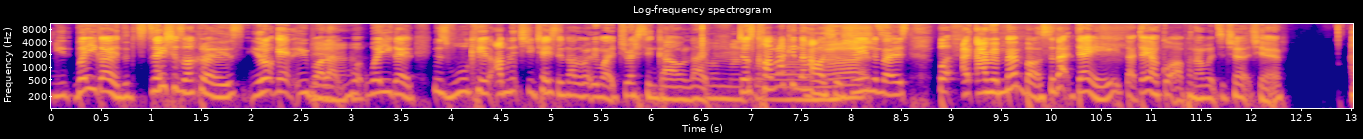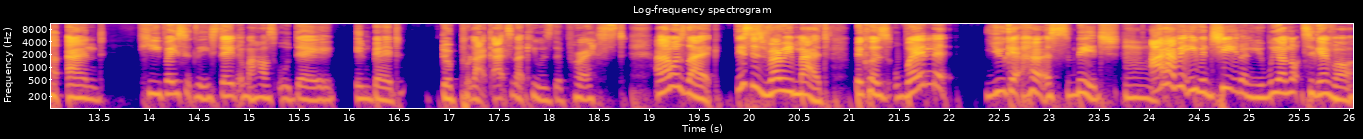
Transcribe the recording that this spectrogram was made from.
you, where are you going? The stations are closed. You're not getting Uber. Yeah. Like, where are you going? He was walking. I'm literally chasing him down the road in my dressing gown. Like, Oh just come back in the house. Was doing the most. But I, I remember, so that day, that day I got up and I went to church here, and he basically stayed in my house all day in bed, dep- like acting like he was depressed. And I was like, this is very mad because when you get hurt a smidge, Mm, I haven't even cheated on you. We are not together.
